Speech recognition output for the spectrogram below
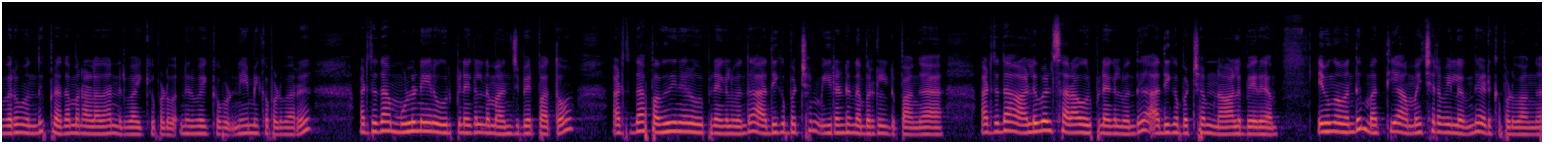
இவரும் வந்து பிரதமரால் தான் நிர்வகிக்கப்படுவார் நிர்வகிக்க நியமிக்கப்படுவார். அடுத்ததாக முழு நேர உறுப்பினர்கள் நம்ம அஞ்சு பேர் பார்த்தோம். அடுத்ததாக பகுதி நேர உறுப்பினர்கள் வந்து அதிகபட்சம் இரண்டு நபர்கள் இருப்பாங்க. அடுத்ததாக அலுவல் சாரா உறுப்பினர்கள் வந்து அதிகபட்சம் நாலு பேர். இவங்க வந்து மத்திய அமைச்சரவையிலிருந்து எடுக்கப்படுவாங்க.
